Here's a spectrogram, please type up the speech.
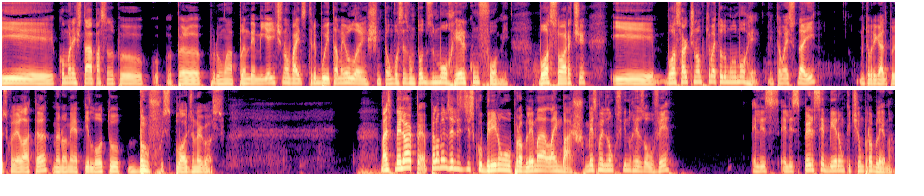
E como a gente está passando por, por, por, uma pandemia, a gente não vai distribuir também o lanche. Então vocês vão todos morrer com fome. Boa sorte. E boa sorte não, porque vai todo mundo morrer. Então é isso daí. Muito obrigado por escolher Latam. Meu nome é piloto. Buf, explode o negócio. Mas melhor, pelo menos eles descobriram o problema lá embaixo. Mesmo ele não conseguindo resolver, eles, eles perceberam que tinha um problema.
